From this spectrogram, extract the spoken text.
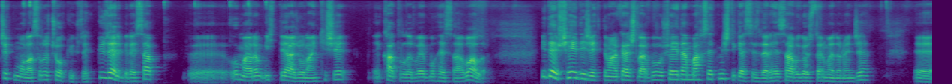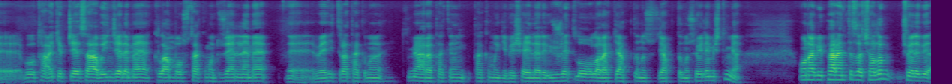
Çıkma olasılığı çok yüksek. Güzel bir hesap. Ee, umarım ihtiyacı olan kişi e, katılır ve bu hesabı alır. Bir de şey diyecektim arkadaşlar. Bu şeyden bahsetmiştik ya sizlere hesabı göstermeden önce. Ee, bu takipçi hesabı inceleme, klan boss takımı düzenleme e, ve hitra takımı, kimyara takım, takımı gibi şeyleri ücretli olarak yaptığını yaptığımı söylemiştim ya. Ona bir parantez açalım. Şöyle bir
